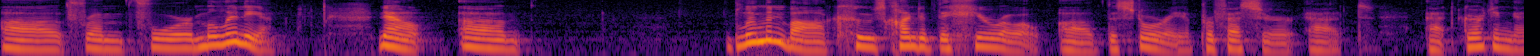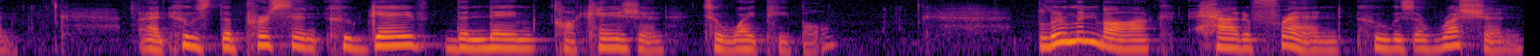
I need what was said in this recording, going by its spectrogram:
uh, from for millennia. Now, um, Blumenbach, who's kind of the hero of the story, a professor at, at Göttingen, and who's the person who gave the name Caucasian to white people. Blumenbach had a friend who was a Russian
